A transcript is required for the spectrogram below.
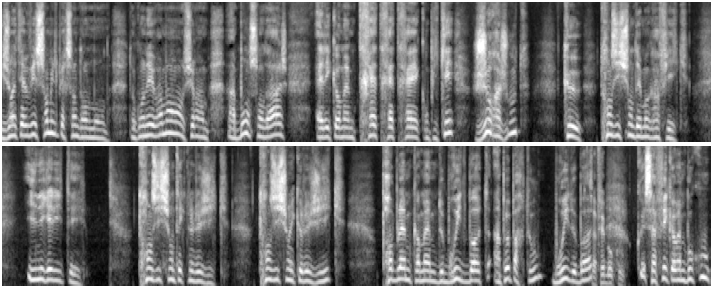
ils ont interviewé 100 000 personnes dans le monde. Donc on est vraiment sur un bon sondage. Elle est quand même très très très compliquée. Je rajoute que transition démographique, inégalité, transition technologique, transition écologique, problème quand même de bruit de bottes un peu partout, bruit de bottes. Ça fait beaucoup. Que ça fait quand même beaucoup.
